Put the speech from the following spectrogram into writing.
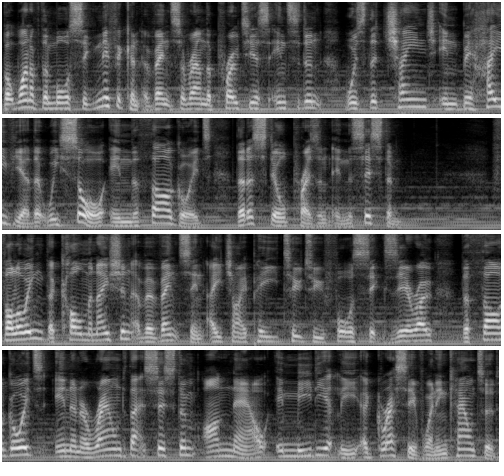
but one of the more significant events around the Proteus incident was the change in behaviour that we saw in the Thargoids that are still present in the system. Following the culmination of events in HIP 22460 the Thargoids in and around that system are now immediately aggressive when encountered.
